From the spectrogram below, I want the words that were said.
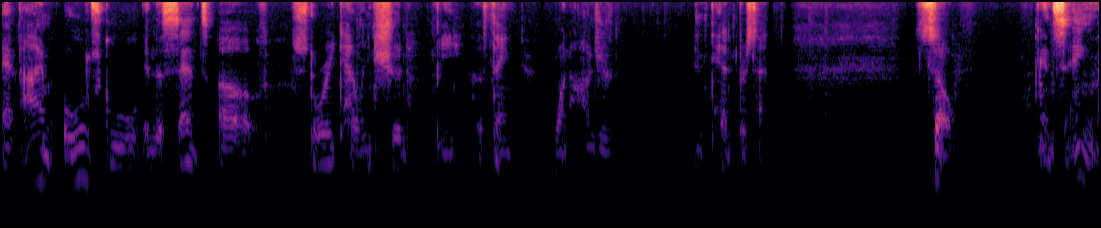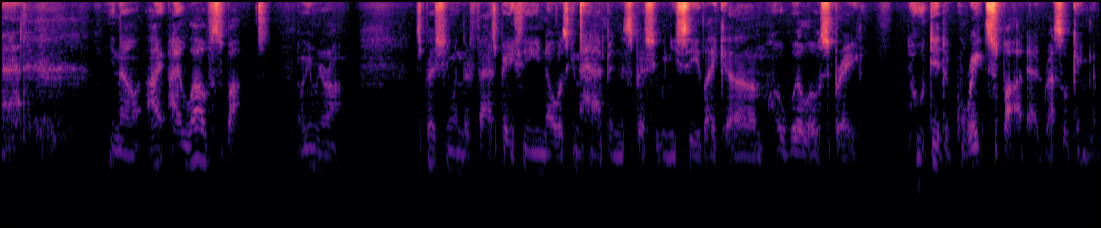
And I'm old school in the sense of storytelling should be a thing 110%. So, in saying that, you know, I, I love spots. Don't get me wrong especially when they're fast paced and you know what's going to happen, especially when you see like um, a Will Ospreay who did a great spot at Wrestle Kingdom.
